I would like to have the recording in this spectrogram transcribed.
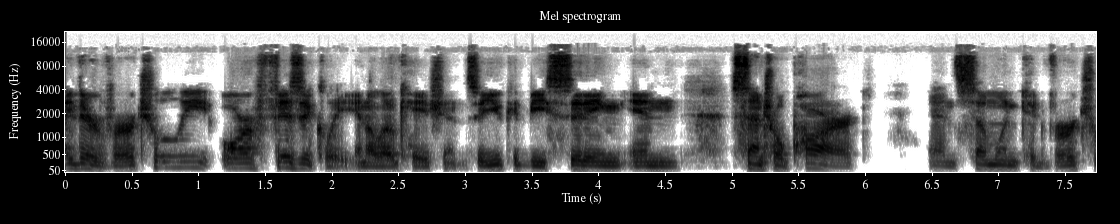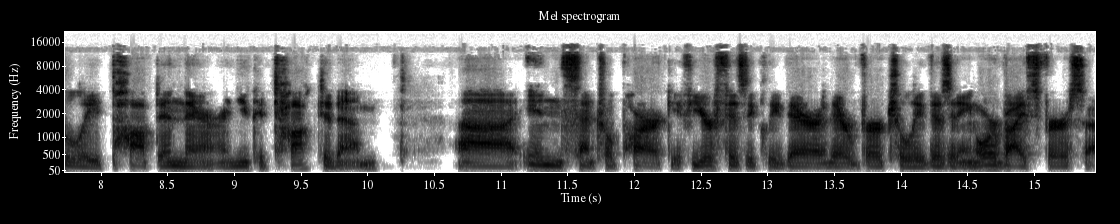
either virtually or physically in a location. So you could be sitting in Central Park and someone could virtually pop in there and you could talk to them uh, in Central Park if you're physically there and they're virtually visiting, or vice versa.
